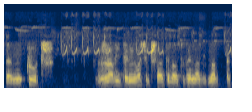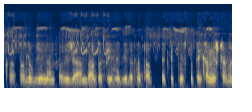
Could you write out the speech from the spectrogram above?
ten klucz żurawi ten właśnie przelatywał tutaj nad, nad, akurat nad Lublinem, to widziałem. Bardzo piękny widok, naprawdę taki nie spotykam jeszcze w,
